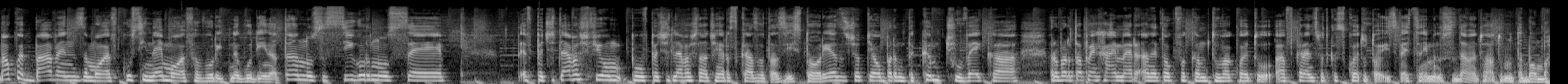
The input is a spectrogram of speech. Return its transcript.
Малко е бавен за моя вкус и не е моя фаворит на годината, но със сигурност е впечатляващ филм, по впечатляващ начин разказва тази история, защото тя е обърната към човека, Робърт Опенхаймер, а не толкова към това, което, в крайна сметка, с което той е известен, именно създаването на атомната бомба.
